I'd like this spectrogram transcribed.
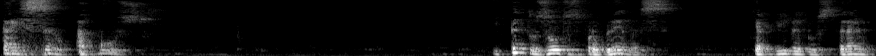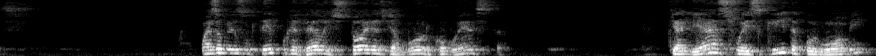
traição, abuso, e tantos outros problemas que a Bíblia nos traz. Mas ao mesmo tempo revela histórias de amor como esta, que aliás foi escrita por um homem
